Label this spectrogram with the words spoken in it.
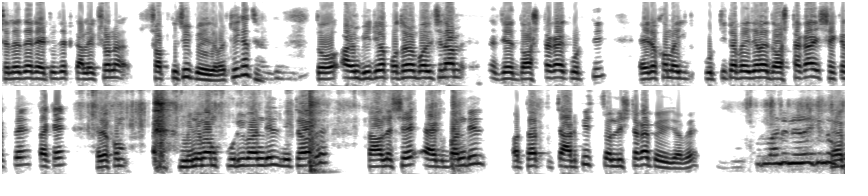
ছেলেদের এ টু জেড কালেকশন সবকিছুই পেয়ে যাবে ঠিক আছে? তো আমি ভিডিও প্রথমে বলছিলাম যে দশ টাকায় কুর্তি এরকম এই কুর্তিটা পেয়ে যাবে দশ টাকায় সেক্ষেত্রে তাকে এরকম মিনিমাম কুড়ি বান্ডিল নিতে হবে। তাহলে সে এক বান্ডিল অর্থাৎ চার পিস চল্লিশ টাকায় পেয়ে যাবে। কুড়ি বান্ডিল হ্যাঁ,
